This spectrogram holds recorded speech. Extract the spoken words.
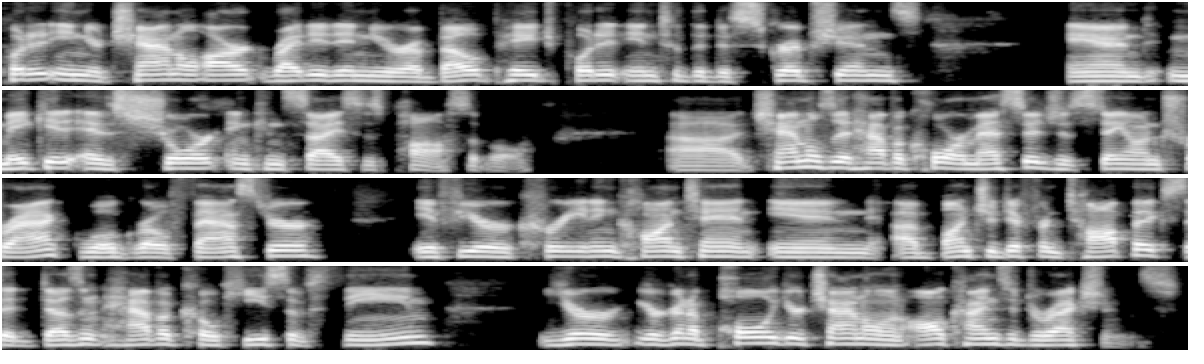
Put it in your channel art, write it in your about page, put it into the descriptions, and make it as short and concise as possible. Uh, channels that have a core message that stay on track will grow faster. If you're creating content in a bunch of different topics that doesn't have a cohesive theme, you're you're going to pull your channel in all kinds of directions.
